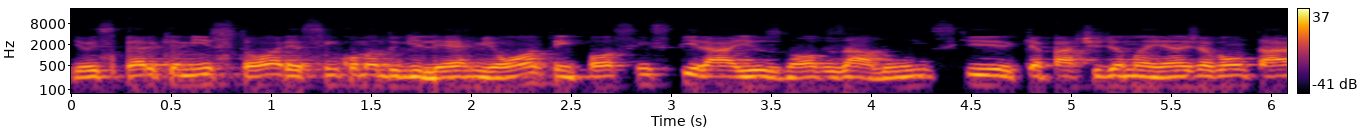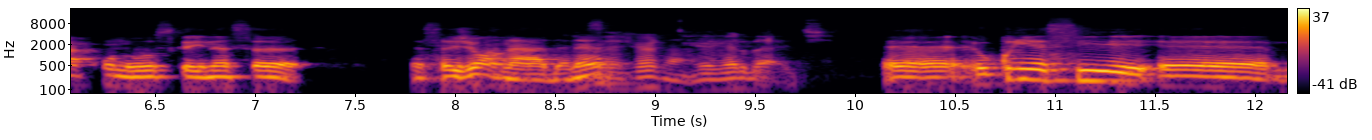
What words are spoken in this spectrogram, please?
E eu espero que a minha história, assim como a do Guilherme ontem, possa inspirar aí os novos alunos que, que a partir de amanhã já vão estar conosco aí nessa, nessa jornada, né? Essa jornada, é verdade. É, eu conheci, é,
